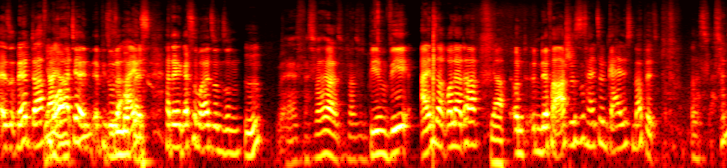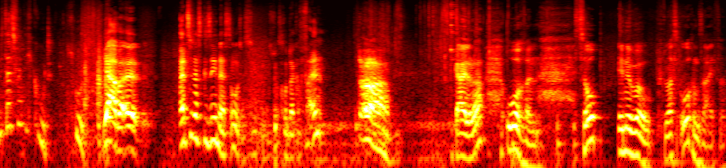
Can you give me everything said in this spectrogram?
Also, ne, Darth Ja, Maul ja. hat ja in Episode Diesen Moped. 1 hat er ganz normal so, so ein. Mhm. äh, Was war das? Was, BMW 1er-Roller da. Ja. Und in der Verarsche ist es halt so ein geiles Moped. Das, das, fand, ich, das fand ich gut. Ist gut. Ja, aber äh, als du das gesehen hast, oh, das ist was runtergefallen. Ah. Geil, oder? Ohren. Soap in a rope. Du hast Ohrenseife.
